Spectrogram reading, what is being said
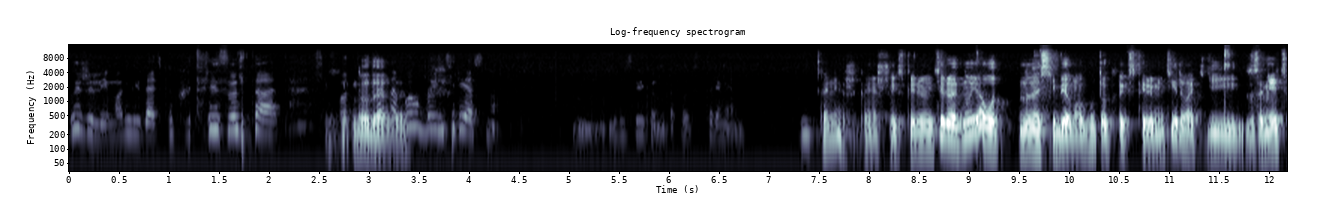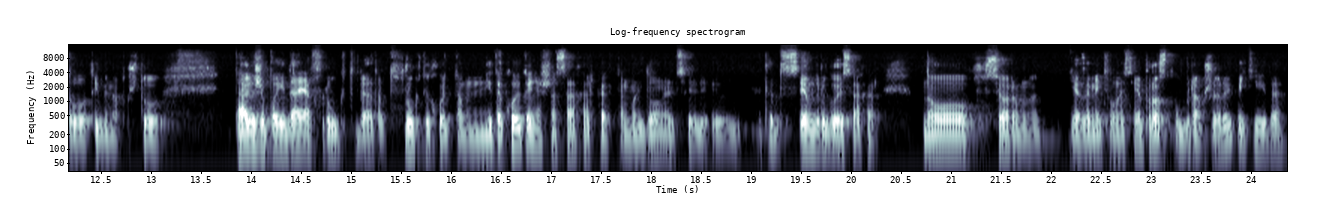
выжили и могли дать какой-то результат. Вот Ну да, это да. было бы интересно. Действительно, такой эксперимент. Конечно, конечно, экспериментировать. Ну, я вот на себе могу только экспериментировать и заметил вот именно то, что также поедая фрукты, да, там фрукты хоть там не такой, конечно, сахар, как там Макдональдс или этот совсем другой сахар, но все равно я заметил на себе, просто убрав жиры какие-то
